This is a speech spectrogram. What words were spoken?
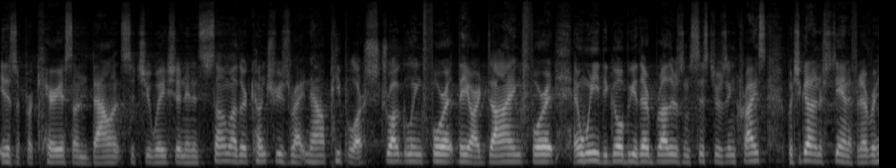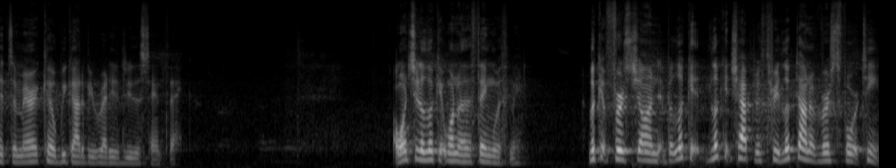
It is a precarious, unbalanced situation. And in some other countries right now, people are struggling for it, they are dying for it. And we need to go be their brothers and sisters in Christ. But you got to understand, if it ever hits America, we got to be ready to do the same same thing. I want you to look at one other thing with me. Look at 1 John, but look at, look at chapter 3. Look down at verse 14.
